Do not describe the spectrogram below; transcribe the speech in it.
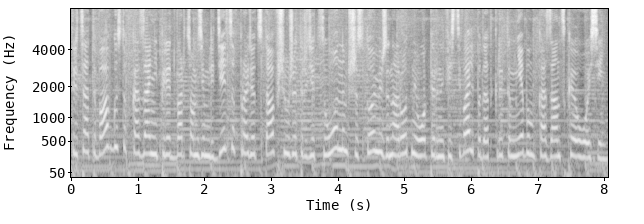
30 августа в Казани перед Дворцом земледельцев пройдет ставший уже традиционным шестой международный оперный фестиваль под открытым небом «Казанская осень».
